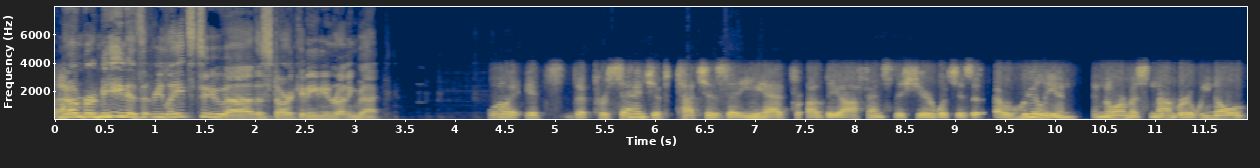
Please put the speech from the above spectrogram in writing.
number mean as it relates to uh, the star Canadian running back? Well, it's the percentage of touches that he had of the offense this year, which is a, a really an enormous number. We know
